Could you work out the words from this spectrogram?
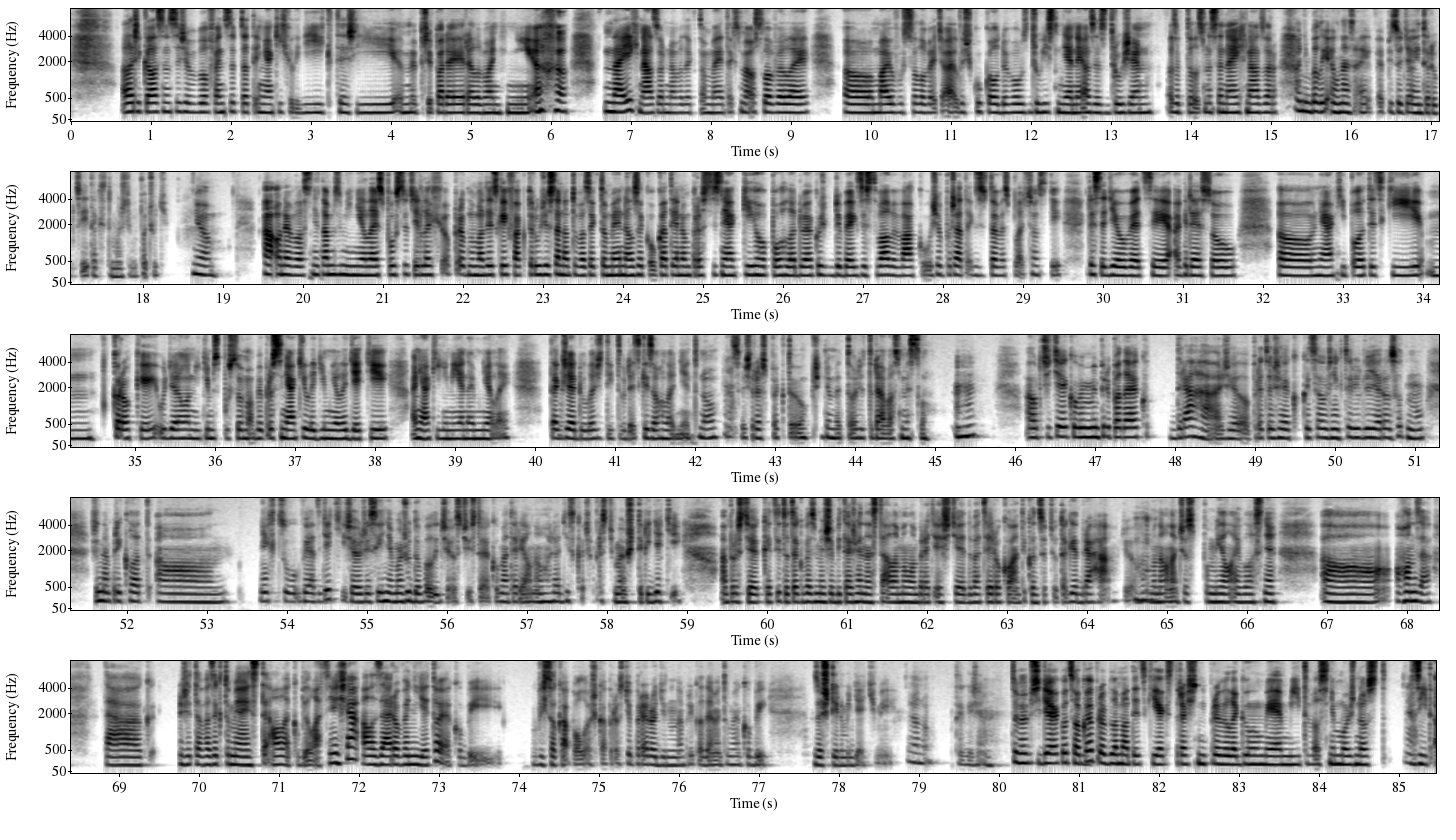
ale říkala jsem si, že by bylo fajn se ptat i nějakých lidí, kteří mi připadají relevantní na jejich názor na vazektomii, tak jsme oslovili uh, Maju Vuselovič a Elišku Koldovou z druhé směny a ze Združen a zeptali jsme se na jejich názor. Oni byli u nás i v epizodě o interrupci, tak si to můžete vypočuť. Jo, a oni vlastně tam zmínili spoustu těch problematických faktorů, že se na tu vazektomii nelze koukat jenom prostě z nějakého pohledu, jako kdyby existoval ve váku, že pořád existuje ve společnosti, kde se dějou věci a kde jsou uh, nějaký politický um, kroky udělaný tím způsobem, aby prostě nějaký lidi měli děti a nějaký jiný je neměli. Takže je důležité to vždycky zohlednit, no, no. což respektuju. Přijde mi to, že to dává smysl. Mm-hmm. A určitě jako by mi připadá jako drahá, že jo? Pretože ako keď sa už niektorí ľudia rozhodnú, že napríklad uh, nechcú viac detí, že, jo? že si ich nemôžu dovoliť, že jo? z čisto ako materiálneho hľadiska, že proste majú 4 deti. A proste keď si to tak vezme, že by tá žena stále mala brať ešte 20 rokov antikoncepciu, tak je drahá, že jo? Mm. hormonálna, čo spomínal aj vlastne uh, Honza. Tak že tá vazektomia je stále akoby lacnejšia, ale zároveň je to akoby vysoká položka proste pre rodinu, napríklad dajme tomu akoby se čtyřmi děťmi. Ano. Takže... To mi přijde jako celkově hmm. problematický, jak strašný privilegium je mít vlastně možnost vzít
